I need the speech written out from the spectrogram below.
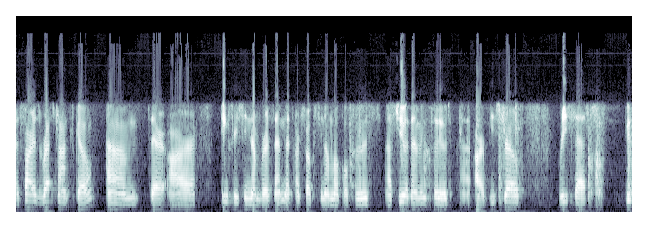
as far as restaurants go, um, there are increasing number of them that are focusing on local foods. A few of them include uh, R Bistro, Recess, Goose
